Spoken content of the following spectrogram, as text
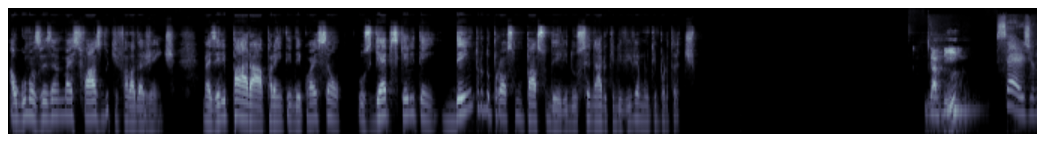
algumas vezes é mais fácil do que falar da gente. Mas ele parar para entender quais são os gaps que ele tem dentro do próximo passo dele, do cenário que ele vive, é muito importante. Gabi? Sérgio,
